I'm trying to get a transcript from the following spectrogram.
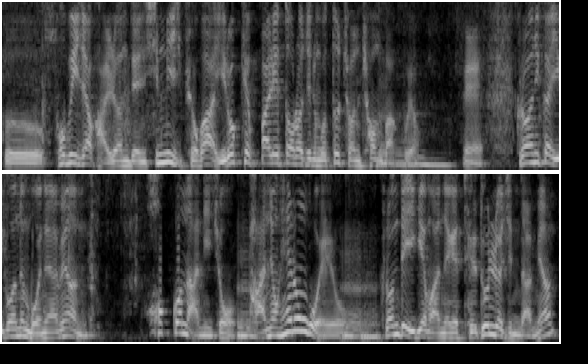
그 소비자 관련된 심리 지표가 이렇게 빨리 떨어지는 것도 전 처음 봤고요. 예. 그러니까 이거는 뭐냐면 헛건 아니죠. 반영해 놓은 거예요. 음. 그런데 이게 만약에 되돌려진다면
